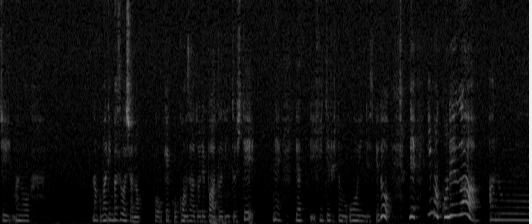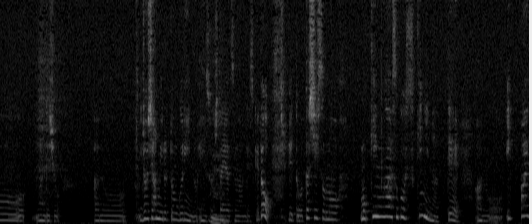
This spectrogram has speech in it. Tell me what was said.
ちあのなんかマリンバ奏者のこう結構コンサートレパートリーとしてね、やって弾いてる人も多いんですけどで今これがあのーなんでしょうあのージョージ・ハミルトン・グリーンの演奏したやつなんですけど、えっと、私その木琴がすごい好きになってあのいっぱい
